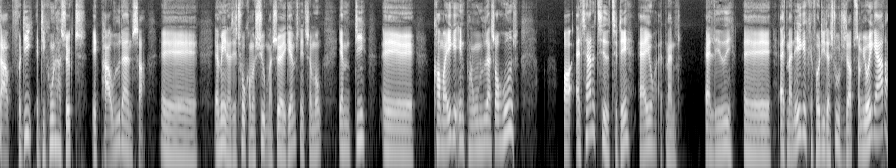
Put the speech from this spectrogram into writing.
der fordi at de kun har søgt et par uddannelser, øh, jeg mener, det er 2,7, man søger i gennemsnit som ung, jamen de øh, kommer ikke ind på nogen uddannelse overhovedet. Og alternativet til det er jo, at man er ledig. Øh, at man ikke kan få de der studiejob, som jo ikke er der.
